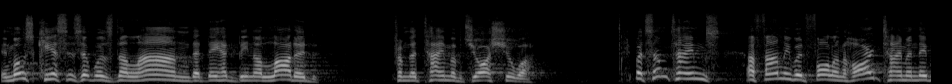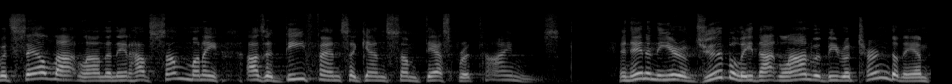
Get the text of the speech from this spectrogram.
In most cases, it was the land that they had been allotted from the time of Joshua. But sometimes a family would fall in hard time and they would sell that land and they'd have some money as a defense against some desperate times. And then in the year of Jubilee, that land would be returned to them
